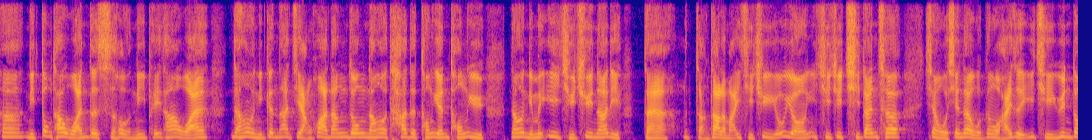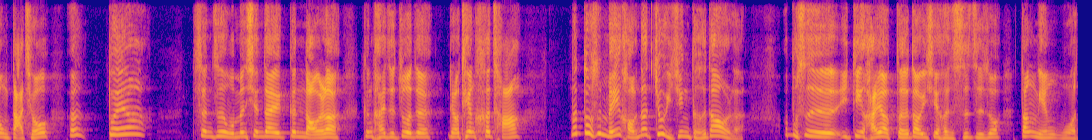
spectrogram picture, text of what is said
啊，你逗他玩的时候，你陪他玩，然后你跟他讲话当中，然后他的童言童语，然后你们一起去哪里？当然长大了嘛，一起去游泳，一起去骑单车。像我现在，我跟我孩子一起运动打球，嗯，对啊，甚至我们现在更老了，跟孩子坐着聊天喝茶，那都是美好，那就已经得到了。而不是一定还要得到一些很实质，说当年我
